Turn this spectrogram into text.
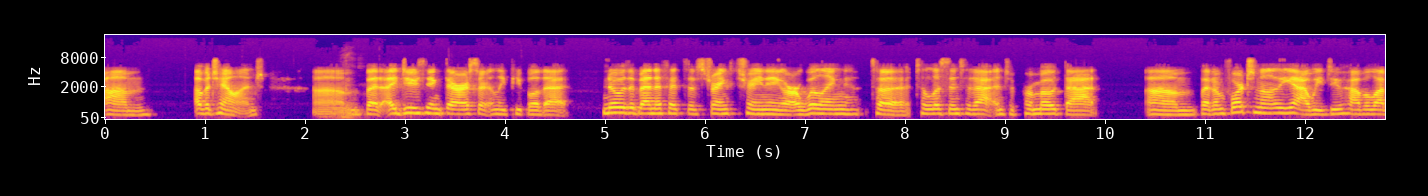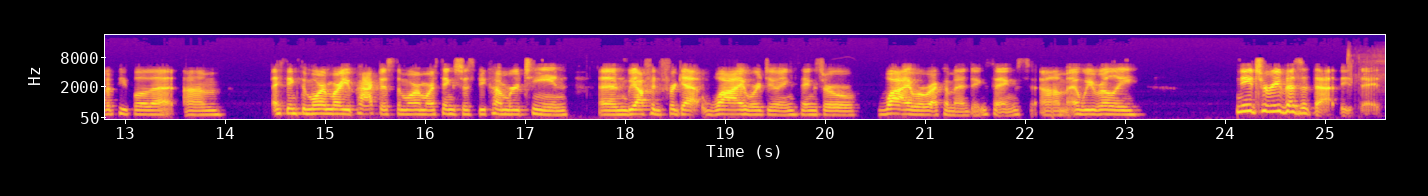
um, of a challenge. Um, but I do think there are certainly people that know the benefits of strength training or are willing to to listen to that and to promote that. Um, but unfortunately, yeah, we do have a lot of people that um, I think the more and more you practice, the more and more things just become routine, and we often forget why we're doing things or why we're recommending things, um, and we really need to revisit that these days.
